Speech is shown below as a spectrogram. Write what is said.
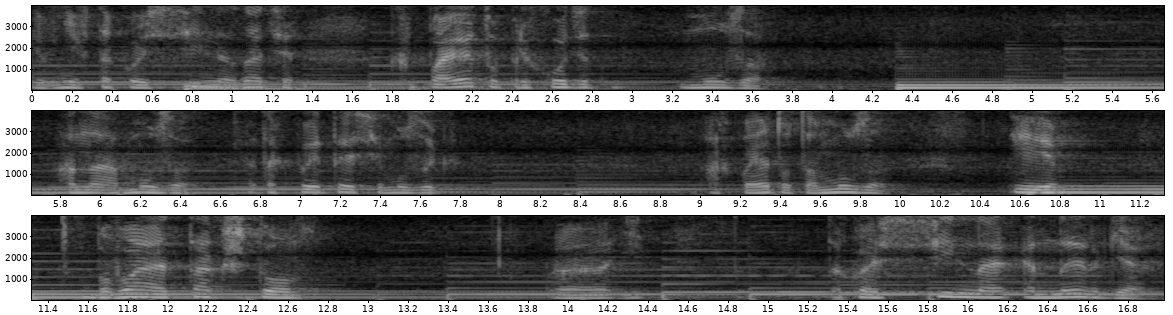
и в них такое сильное, знаете, к поэту приходит муза. Она муза. Это к поэтессе музык. А к поэту там муза. И бывает так, что э, такая сильная энергия –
